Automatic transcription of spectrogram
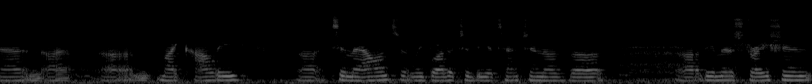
And uh, um, my colleague, uh, Tim Allen, certainly brought it to the attention of uh, uh, the administration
